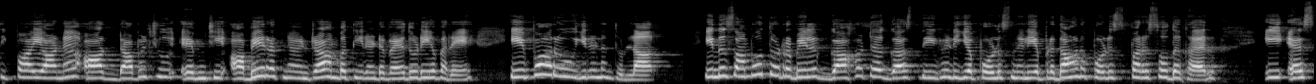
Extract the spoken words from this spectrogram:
சிப்பாயான R W M G Abeyratne என்ற ஐம்பத்தி இரண்டு வயதுடையவரே இவ்வாறு உயிரிழந்துள்ளார். இந்த சம்பவம் தொடர்பில் கஹட்ட திகிலிய போலீஸ் நிலைய பிரதான போலீஸ் பரிசோதகர் இ எஸ்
